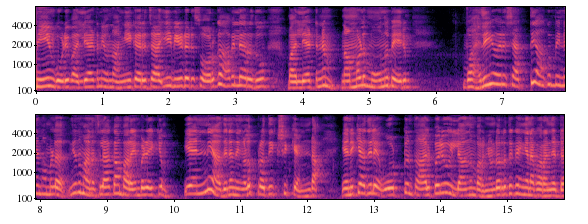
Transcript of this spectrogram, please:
നീയും കൂടി വല്യേട്ടനെ ഒന്ന് അംഗീകരിച്ചാൽ ഈ വീടൊരു സ്വർഗമാവില്ല ഋതു. വല്യേട്ടനും നമ്മൾ മൂന്ന് പേരും വലിയൊരു ശക്തിയാകും പിന്നെ നമ്മൾ നീ ഒന്ന് മനസ്സിലാക്കാൻ പറയുമ്പോഴേക്കും എന്നെ അതിനെ നിങ്ങൾ പ്രതീക്ഷിക്കണ്ട. എനിക്കതിലെ ഒട്ടും താല്പര്യവും ഇല്ല എന്നും പറഞ്ഞുകൊണ്ട് ഋതുക്ക് ഇങ്ങനെ പറഞ്ഞിട്ട്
